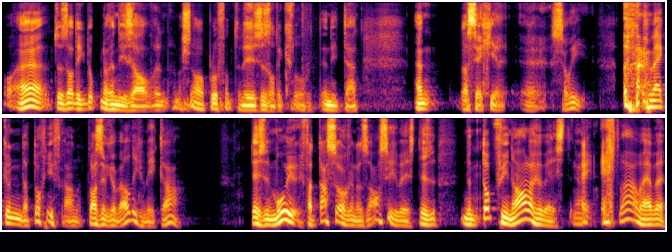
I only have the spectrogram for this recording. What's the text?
Oh, hè, toen zat ik ook nog in die zaal. In de nationale ploeg van Tunesië zat ik geloof ik in die tijd. En dan zeg je, eh, sorry, wij kunnen dat toch niet veranderen. Het was een geweldige WK. Het is een mooie, fantastische organisatie geweest. Het is een topfinale geweest. E- Echt waar. We hebben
